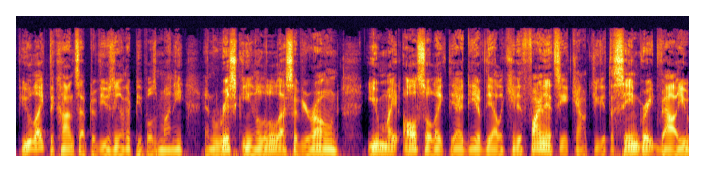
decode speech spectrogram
if you like the concept of using other people's money and risking a little less of your own, you might also like the idea of the allocated financing account. You get the same great value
